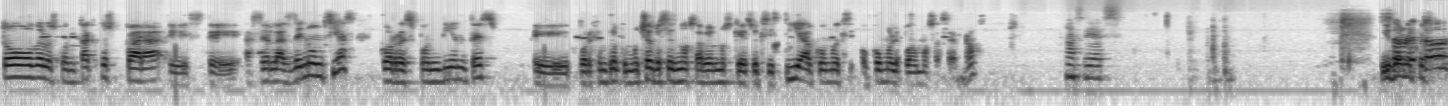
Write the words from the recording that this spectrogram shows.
todos los contactos para este, hacer las denuncias correspondientes eh, por ejemplo, que muchas veces no sabemos que eso existía o cómo, o cómo le podemos hacer, ¿no? Así es. Y Sobre pues todo,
